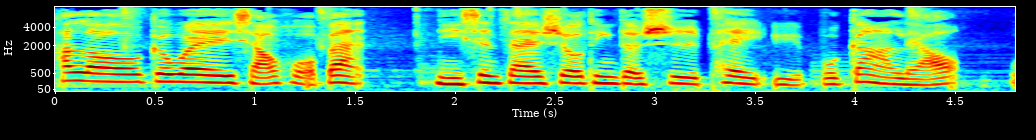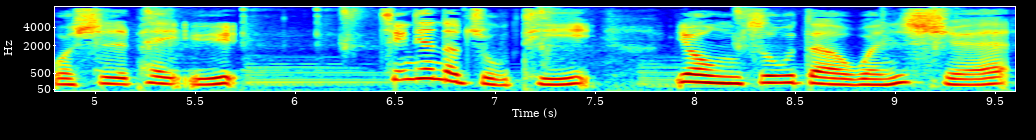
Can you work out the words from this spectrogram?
Hello，各位小伙伴，你现在收听的是佩瑜不尬聊，我是佩瑜。今天的主题。用租的文学，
